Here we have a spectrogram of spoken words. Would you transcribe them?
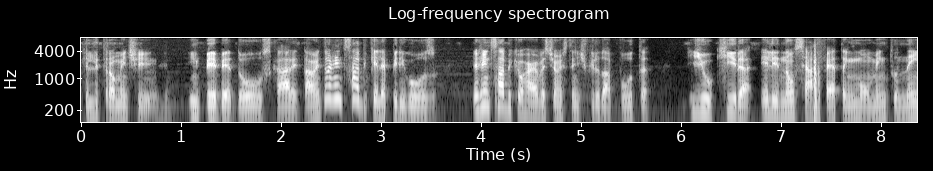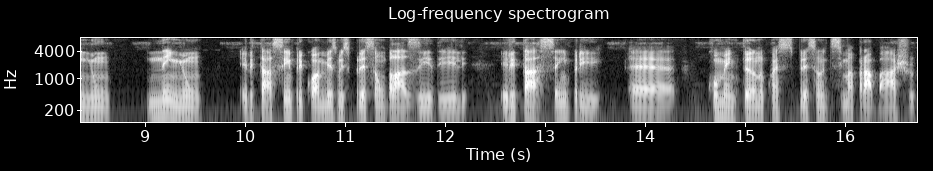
Que ele literalmente embebedou os caras e tal. Então a gente sabe que ele é perigoso. E a gente sabe que o Harvest é um stand filho da puta. E o Kira, ele não se afeta em momento nenhum. Nenhum. Ele tá sempre com a mesma expressão blasé dele. Ele tá sempre é, comentando com essa expressão de cima pra baixo.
